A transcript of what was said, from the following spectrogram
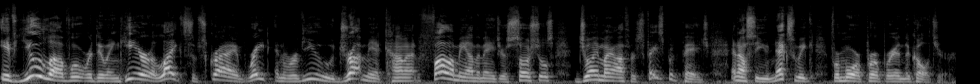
if you love what we're doing here, like, subscribe, rate, and review, drop me a comment, follow me on the major socials, join my author's Facebook page, and I'll see you next week for more Appropriating the Culture.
